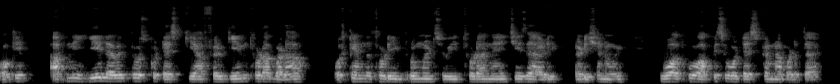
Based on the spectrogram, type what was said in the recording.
ओके आपने ये लेवल पे उसको टेस्ट किया, फिर गेम थोड़ा बढ़ा, उसके अंदर थोड़ी इंप्रूवमेंट्स हुई, थोड़ा नई चीज़ें एडिशन हुई वो आपको वापस वो टेस्ट करना पड़ता है।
